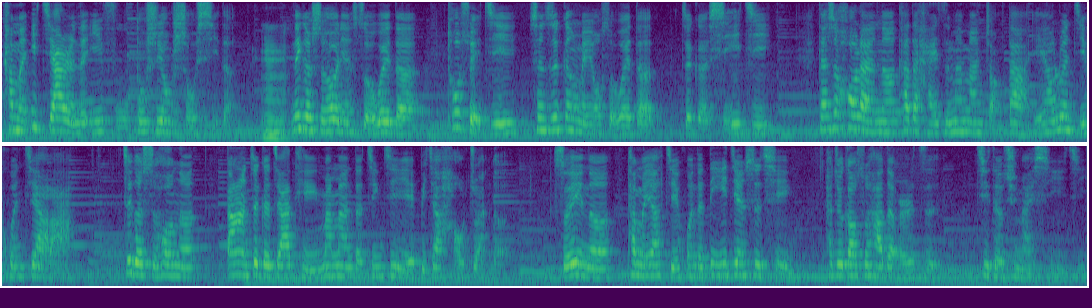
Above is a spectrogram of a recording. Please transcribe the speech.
他们一家人的衣服都是用手洗的。嗯，那个时候连所谓的脱水机，甚至更没有所谓的这个洗衣机。但是后来呢，他的孩子慢慢长大，也要论及婚嫁啦。这个时候呢，当然这个家庭慢慢的经济也比较好转了，所以呢，他们要结婚的第一件事情，他就告诉他的儿子，记得去买洗衣机。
